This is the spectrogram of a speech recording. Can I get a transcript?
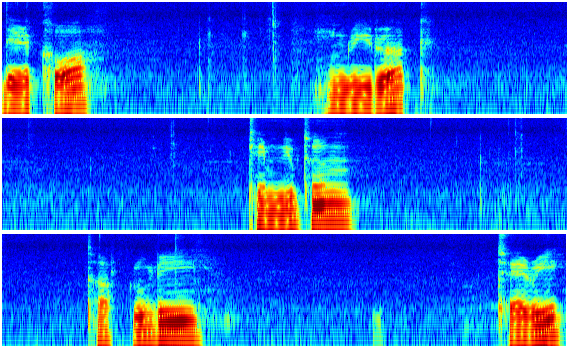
Derek Cole, Henry Rook, Cam Newton, Todd Gurley, Terry,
